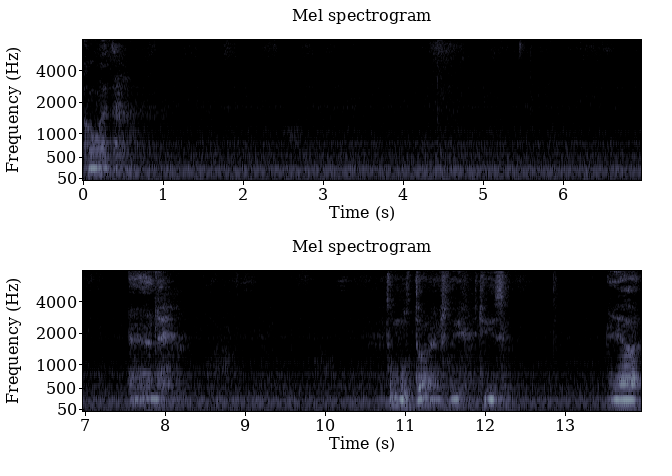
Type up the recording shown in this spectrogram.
Comb it. And it's almost done actually. Jeez. Yeah.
